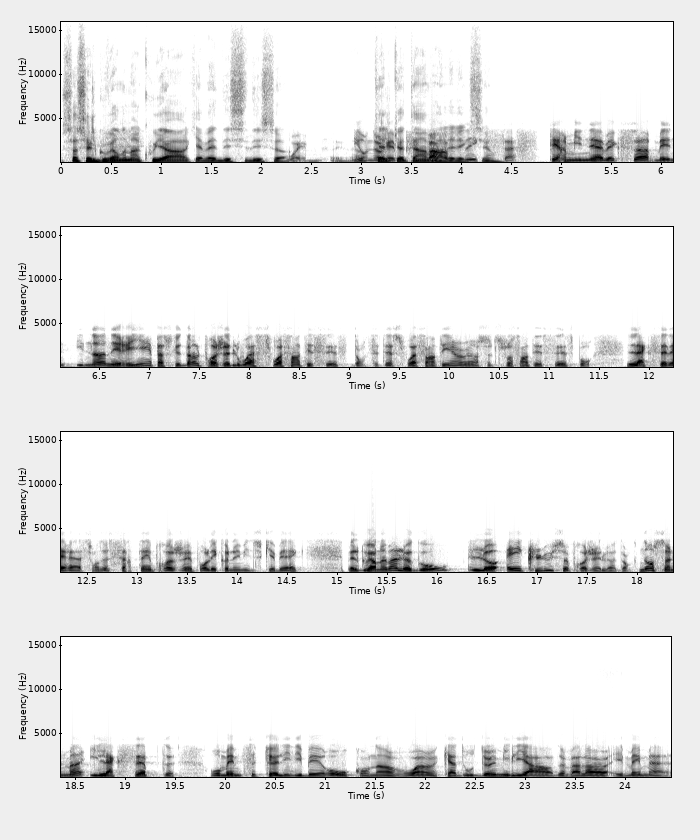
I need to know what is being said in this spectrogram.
Ça, c'est le gouvernement Couillard qui avait décidé ça. Ouais. Euh, Et on quelques temps avant l'élection. ça se terminait avec ça, mais il n'en est rien parce que dans le projet de loi 66, donc c'était 61, ensuite 66 pour l'accélération de certains projets pour l'économie du Québec, mais le gouvernement Legault l'a inclus ce projet-là. Donc non seulement il accepte au même titre que les libéraux qu'on envoie un cadeau d'un milliard de valeur et même à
